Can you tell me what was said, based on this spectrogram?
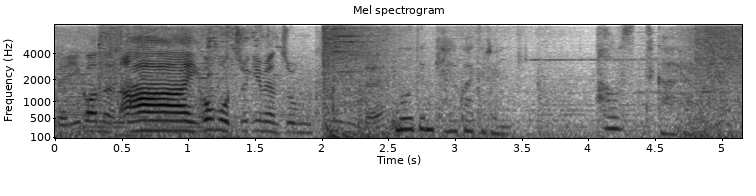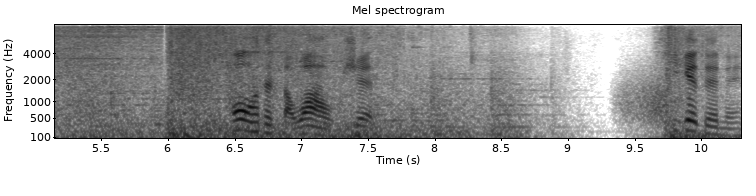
근데 이거는 아 이거 못 죽이면 좀 큰데. 모든 결과들은 파우스트가 알아요. 어 됐다. 와우 쉣. 이게 되네.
